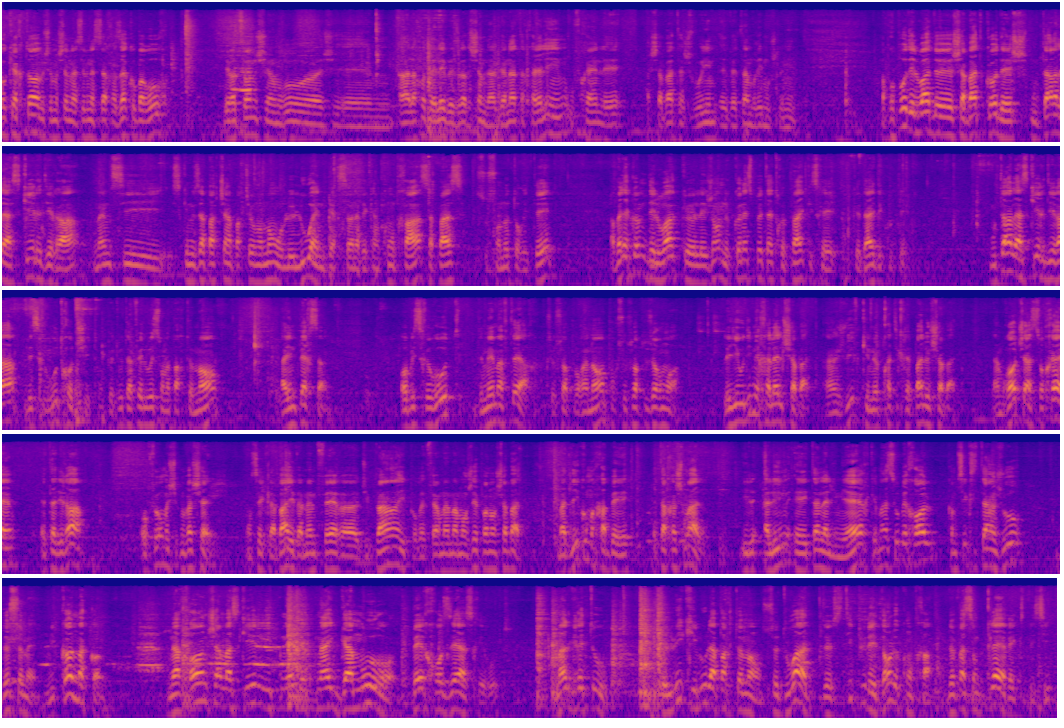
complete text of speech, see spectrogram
בוקר טוב, בשם השם נעשה ונעשה חזק וברוך. יהי רצון שאמרו שההלכות האלה בעזרת השם להגנת החיילים, ובכן להשבת השבויים לבתם בריאים ושלמים. À propos des lois de Shabbat Kodesh, moutar להשכיר דירה, même si ce qui nous appartient à partir du moment où le loue à une personne avec un contrat, ça passe sous son autorité. Alors, il y a quand même des lois que les gens ne connaissent peut-être pas et qui seraient que d'aille d'écouter. Moutar l'askir dira bisrut rochit. On peut tout à fait louer son appartement à une personne. Au bisrut de même after, que ce soit pour un an, pour que ce soit plusieurs mois. Les Yehudi mechalel Shabbat, un juif qui ne pratiquerait pas le Shabbat. L'amroch à socher et à dira au feu vachel. On sait que là-bas, il va même faire euh, du pain, il pourrait faire même à manger pendant Shabbat. Madlik ou machabe et achashmal. Il allume et éteint la lumière, comme si c'était un jour de semaine. Mikol makom. Nachon shamaskir yitne betnai gamour bechose asrirut. Malgré tout, celui qui loue l'appartement se doit de stipuler dans le contrat, de façon claire et explicite,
